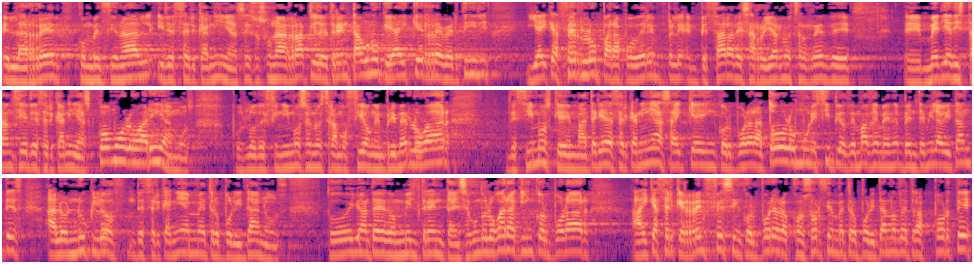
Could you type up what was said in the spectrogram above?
en la red convencional y de cercanías. Eso es una ratio de 30 a 1 que hay que revertir y hay que hacerlo para poder empezar a desarrollar nuestra red de eh, media distancia y de cercanías. ¿Cómo lo haríamos? Pues lo definimos en nuestra moción. En primer lugar, Decimos que en materia de cercanías hay que incorporar a todos los municipios de más de 20.000 habitantes a los núcleos de cercanías metropolitanos. Todo ello antes de 2030. En segundo lugar, hay que incorporar, hay que hacer que Renfe se incorpore a los consorcios metropolitanos de transporte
